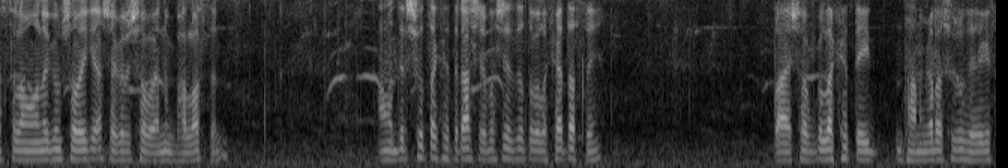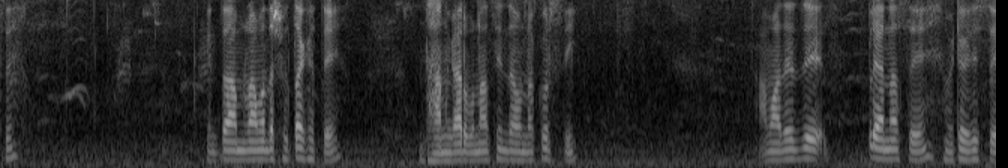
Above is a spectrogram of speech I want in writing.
আসসালামু আলাইকুম সবাইকে, আশা করি সবাই অনেক ভালো আছেন। আমাদের সুতা ক্ষেতের আশেপাশে যতগুলো ক্ষেত আছে, প্রায় সবগুলো ক্ষেতেই ধান গাড়া শুরু হয়ে গেছে। কিন্তু আমরা আমাদের সুতা ক্ষেতে ধান গাড়বো না চিন্তা ভাবনা করছি। আমাদের যে প্ল্যান আছে, ওইটা হচ্ছে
